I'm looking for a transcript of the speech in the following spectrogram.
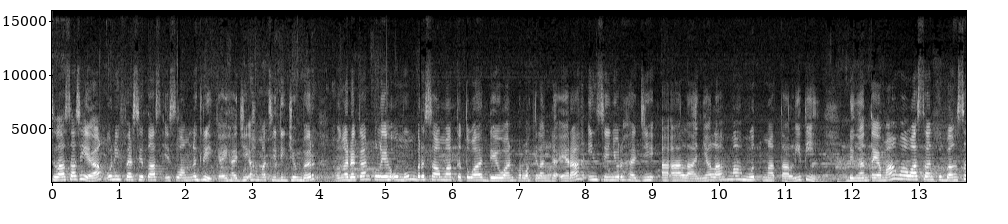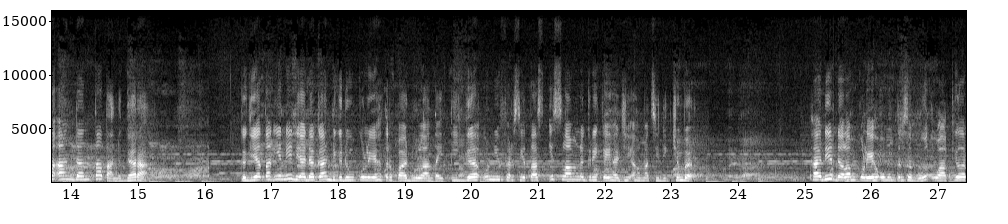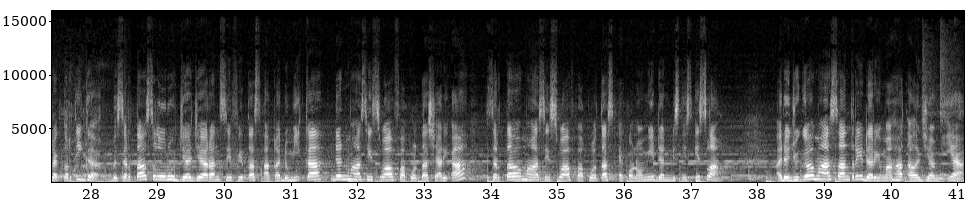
Selasa siang, Universitas Islam Negeri Kiai Haji Ahmad Sidik Jember mengadakan kuliah umum bersama Ketua Dewan Perwakilan Daerah Insinyur Haji A.A. Lanyala Mahmud Mataliti dengan tema Wawasan Kebangsaan dan Tata Negara. Kegiatan ini diadakan di Gedung Kuliah Terpadu Lantai 3 Universitas Islam Negeri Kiai Haji Ahmad Sidik Jember. Hadir dalam kuliah umum tersebut Wakil Rektor 3 beserta seluruh jajaran Sivitas Akademika dan mahasiswa Fakultas Syariah serta mahasiswa Fakultas Ekonomi dan Bisnis Islam. Ada juga mahasantri dari Mahat Al-Jami'iyah.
